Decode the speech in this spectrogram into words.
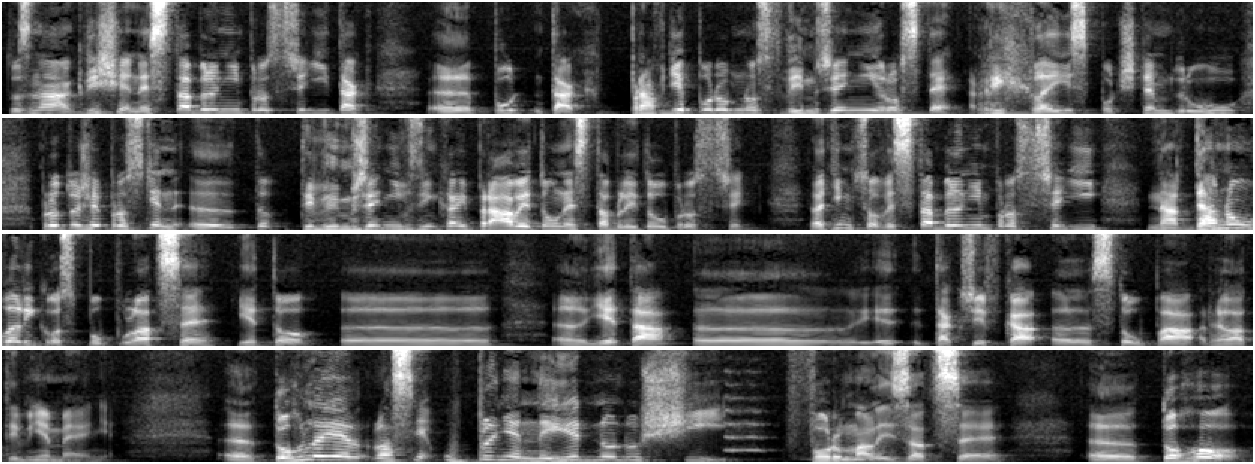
To znamená, když je nestabilní prostředí, tak, eh, po, tak pravděpodobnost vymření roste rychleji s počtem druhů, protože prostě eh, to, ty vymření vznikají právě tou nestabilitou prostředí. Zatímco ve stabilním prostředí na danou velikost populace je, to, eh, je ta, je, ta křivka stoupá relativně méně. Tohle je vlastně úplně nejjednodušší formalizace toho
